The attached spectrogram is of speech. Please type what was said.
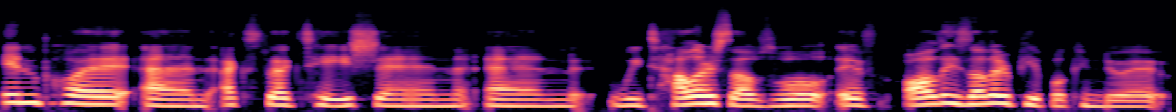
input and expectation, and we tell ourselves, well, if all these other people can do it,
